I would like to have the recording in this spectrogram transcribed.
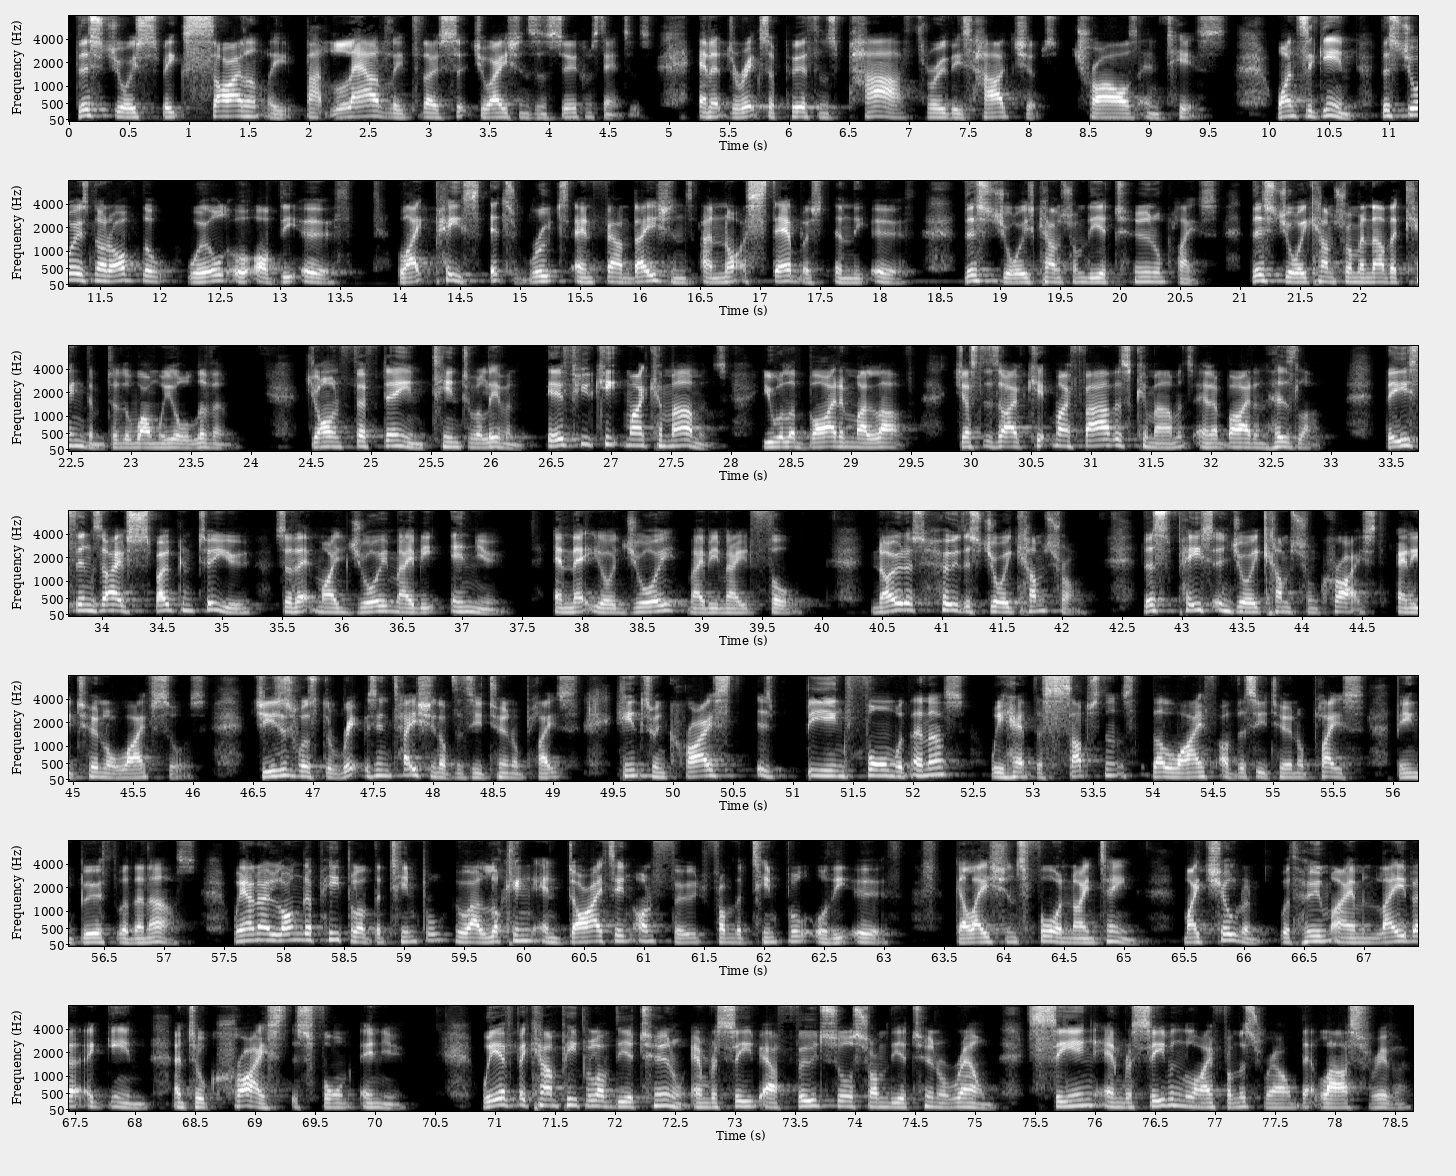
This joy speaks silently but loudly to those situations and circumstances, and it directs a person's path through these hardships, trials, and tests. Once again, this joy is not of the world or of the earth. Like peace, its roots and foundations are not established in the earth. This joy comes from the eternal place. This joy comes from another kingdom to the one we all live in. John 15, 10 to 11. If you keep my commandments, you will abide in my love, just as I have kept my Father's commandments and abide in his love. These things I have spoken to you, so that my joy may be in you, and that your joy may be made full. Notice who this joy comes from. This peace and joy comes from Christ, an eternal life source. Jesus was the representation of this eternal place. Hence, when Christ is being formed within us, we have the substance, the life of this eternal place being birthed within us. We are no longer people of the temple who are looking and dieting on food from the temple or the earth. Galatians 4:19. My children, with whom I am in labor again until Christ is formed in you. We have become people of the eternal and receive our food source from the eternal realm, seeing and receiving life from this realm that lasts forever.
